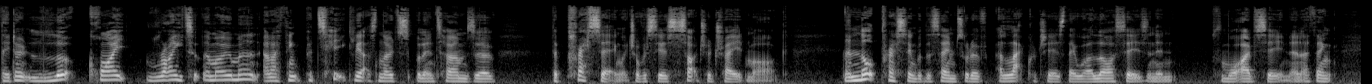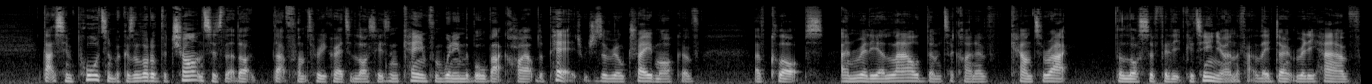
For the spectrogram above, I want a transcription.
they don't look quite right at the moment, and I think particularly that's noticeable in terms of the pressing, which obviously is such a trademark. and not pressing with the same sort of alacrity as they were last season, in, from what I've seen. And I think that's important because a lot of the chances that, that that front three created last season came from winning the ball back high up the pitch, which is a real trademark of of Klopp's, and really allowed them to kind of counteract the loss of Philippe Coutinho and the fact that they don't really have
